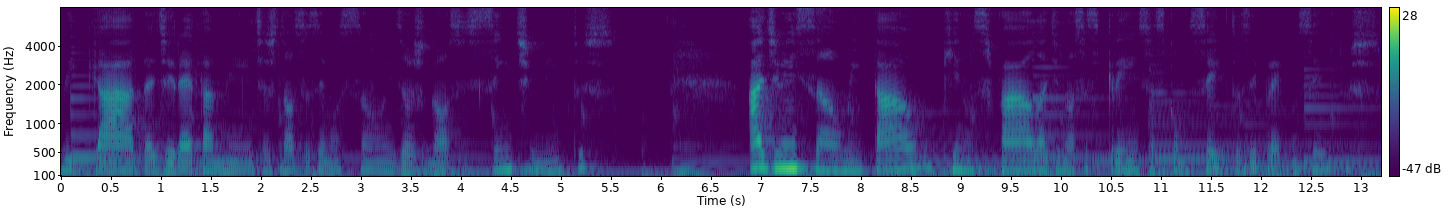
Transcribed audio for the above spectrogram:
ligada diretamente às nossas emoções, aos nossos sentimentos, a dimensão mental, que nos fala de nossas crenças, conceitos e preconceitos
